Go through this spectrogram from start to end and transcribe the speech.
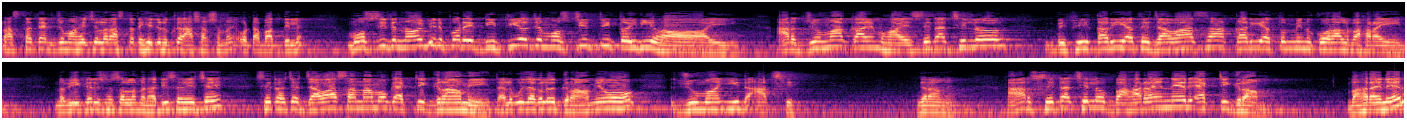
রাস্তাতে এক জুমা হয়েছিল, রাস্তাতে হিজরত করে আসার সময়, ওটা বাদ দিলে। মসজিদ নবীর পরে দ্বিতীয় যে মসজিদটি তৈরি হয়, আর জুমা কায়েম হয়, সেটা ছিল ফি কারিয়াতে জাওয়াসা কারিয়াতমিন কোরাল বাহরাইন। নবী করিমের হাদিস হয়েছে সেটা হচ্ছে জাওয়াসা নামক একটি গ্রামে। তাহলে বোঝা গেল গ্রামেও জুমা ঈদ আছে। গ্রামে। আর সেটা ছিল বাহরাইনের একটি গ্রাম। বাহরাইনের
